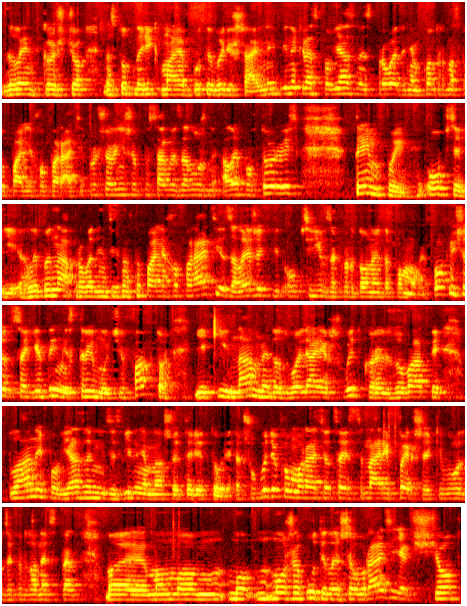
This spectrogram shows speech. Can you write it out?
Зеленського, що наступний рік має бути вирішальний. Він якраз пов'язаний з проведенням контрнаступальних операцій, про що раніше писав і залужний. Але повторююсь, темпи, обсяги, глибина проведення цих наступальних операцій залежить від обсягів закордонної допомоги. Поки що це єдиний стримуючий фактор, який нам не дозволяє швидко реалізувати плани, пов'язані зі звільненням нашої території. Так що в будь-якому разі цей сценарій, перший, який виводить закордонний експерт, може бути лише у разі, якщо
